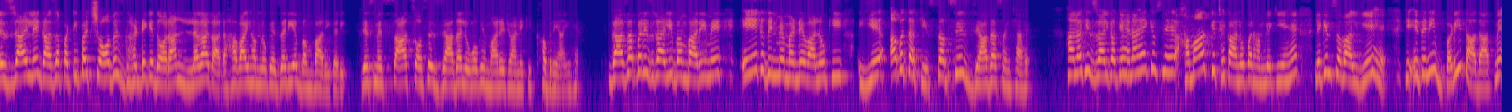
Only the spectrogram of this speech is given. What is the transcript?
इसराइल ने गाजा पट्टी पर 24 घंटे के दौरान लगातार हवाई हमलों के ज़रिए बमबारी करी, जिसमें 700 से ज़्यादा लोगों के मारे जाने की खबरें आई हैं। गाजा पर इसराइली बमबारी में एक दिन में मरने वालों की ये अब तक की सबसे ज़्यादा संख्या है। हालाँकि इसराइल का कहना है कि उसने हमास के ठिकानों पर हमले किए हैं, लेकिन सवाल ये है कि इतनी बड़ी तादाद में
